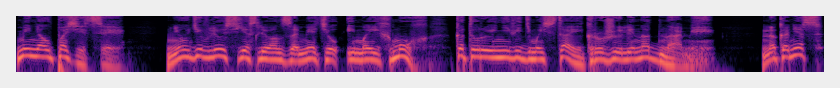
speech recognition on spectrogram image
менял позиции. Не удивлюсь, если он заметил и моих мух, которые невидимой стаей кружили над нами. Наконец,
